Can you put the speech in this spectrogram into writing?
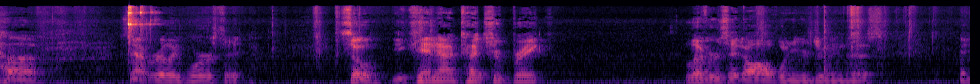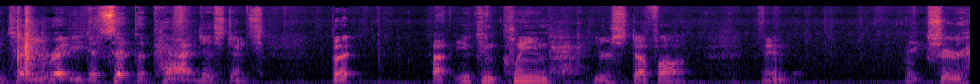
uh, it's not really worth it. So you cannot touch your brake levers at all when you're doing this until you're ready to set the pad distance. But uh, you can clean your stuff off and make sure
